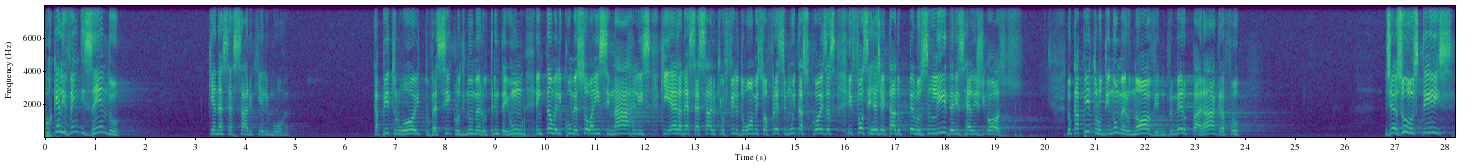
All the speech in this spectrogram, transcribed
Porque ele vem dizendo que é necessário que ele morra. Capítulo 8, versículo de número 31. Então ele começou a ensinar-lhes que era necessário que o filho do homem sofresse muitas coisas e fosse rejeitado pelos líderes religiosos. No capítulo de número 9, no primeiro parágrafo, Jesus diz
